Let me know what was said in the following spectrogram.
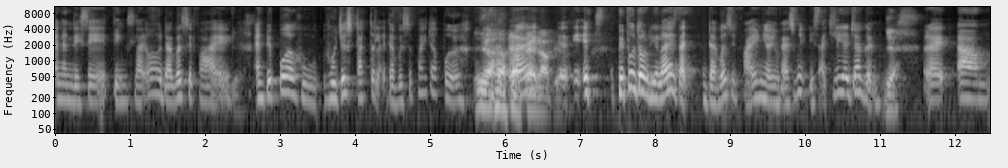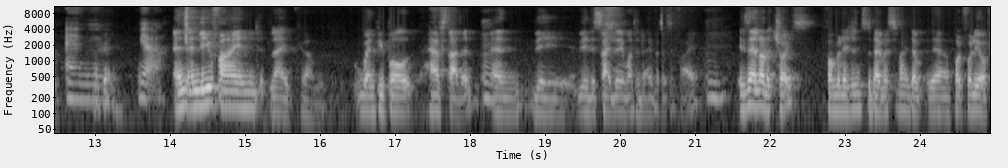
and then they say things like, oh, diversify. Yes. And people who, who just started like diversify tu apa? Yeah. Right? Fair enough. Yeah. It's people don't realize that diversifying your investment is actually a jargon, Yes. right? Um, and Okay. Yeah, And and do you find like um, when people have started Mm. and they they decide they want to diversify, Mm. is there a lot of choice for Malaysians to diversify the, their portfolio of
